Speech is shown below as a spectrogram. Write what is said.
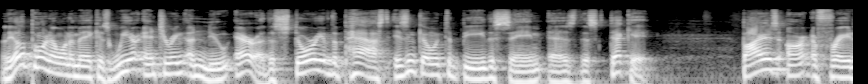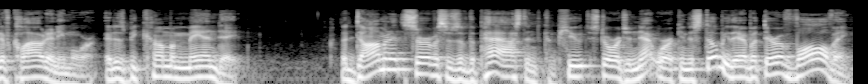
The other point I want to make is we are entering a new era. The story of the past isn't going to be the same as this decade. Buyers aren't afraid of cloud anymore. It has become a mandate. The dominant services of the past in compute, storage, and networking, they'll still be there, but they're evolving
